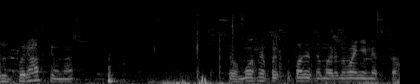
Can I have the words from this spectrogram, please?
Тут у нас. Все, можна приступати до маринування м'яска.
